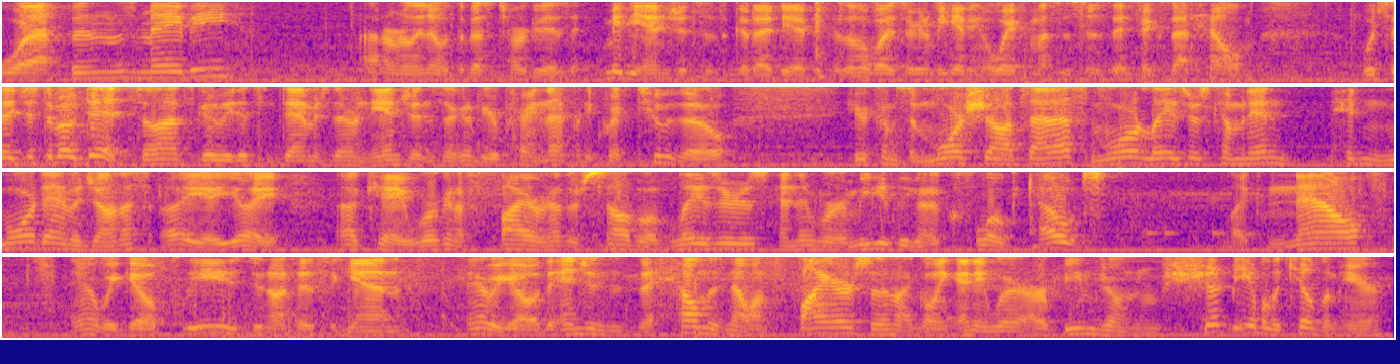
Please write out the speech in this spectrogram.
weapons maybe? I don't really know what the best target is. Maybe engines is a good idea because otherwise they're going to be getting away from us as soon as they fix that helm. Which they just about did, so that's good. We did some damage there in the engines. They're going to be repairing that pretty quick too though. Here comes some more shots at us, more lasers coming in, hitting more damage on us. Ay, ay, ay. Okay, we're going to fire another salvo of lasers, and then we're immediately going to cloak out, like now. There we go. Please do not hit us again. There we go. The engine, the helm is now on fire, so they're not going anywhere. Our beam drone should be able to kill them here.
